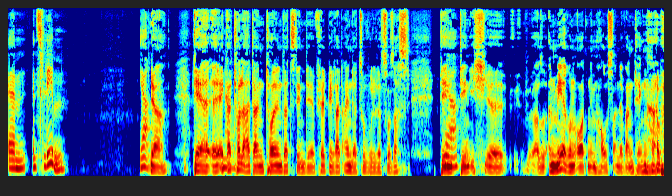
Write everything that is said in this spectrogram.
ähm, ins Leben. Ja. Ja. Der äh, Eckart genau. Tolle hat da einen tollen Satz, den der fällt mir gerade ein dazu, wo du das so sagst, den, ja. den ich äh, also an mehreren Orten im Haus an der Wand hängen habe.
